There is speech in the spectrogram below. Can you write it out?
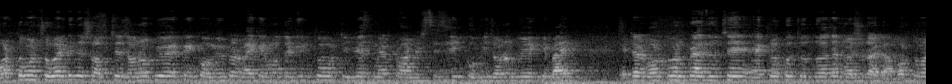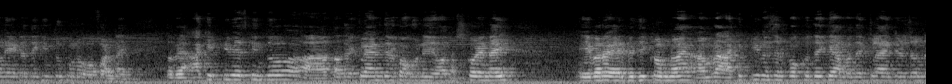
বর্তমান সময়ের কিন্তু সবচেয়ে জনপ্রিয় একটি কমিউটার বাইকের মধ্যে কিন্তু টিভিএস মেট্রো হান্ড্রেড সিসি খুবই জনপ্রিয় একটি বাইক এটার বর্তমান প্রাইস হচ্ছে এক লক্ষ চোদ্দ হাজার নয়শো টাকা। বর্তমানে এটাতে কিন্তু কোনো অফার নাই। তবে আকিব টিভিএস কিন্তু তাদের ক্লায়েন্টদের কখনোই হতাশ করে নাই। এবারও এর ব্যতিক্রম নয়। আমরা আকিব টিভিএস এর পক্ষ থেকে আমাদের ক্লায়েন্টের জন্য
